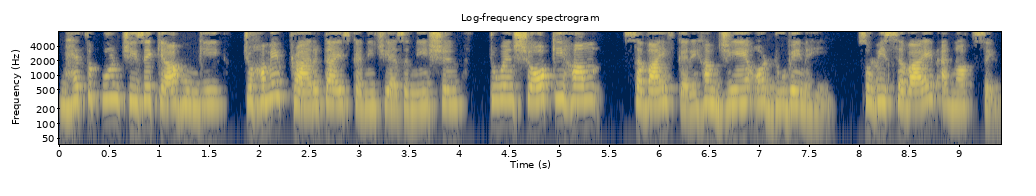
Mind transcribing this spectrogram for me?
महत्वपूर्ण चीज़ें क्या होंगी जो हमें प्रायोरिटाइज करनी चाहिए as a nation to ensure कि हम सर्वाइव करें, हम जिए और डूबे नहीं। So we survive and not sink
